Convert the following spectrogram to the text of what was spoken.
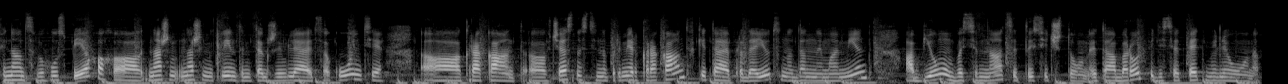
финансовых успехах, а, нашим, нашими клиентами также являются Конти, а, Кракант. В частности, например, Кракант в Китае продается на данный момент объемом 18 тысяч тонн. Это оборот 55 миллионов.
